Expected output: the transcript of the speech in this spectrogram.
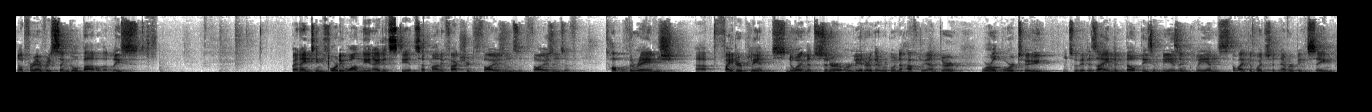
Not for every single battle, at least. By 1941, the United States had manufactured thousands and thousands of top of the range uh, fighter planes, knowing that sooner or later they were going to have to enter World War II. And so they designed and built these amazing planes, the like of which had never been seen.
